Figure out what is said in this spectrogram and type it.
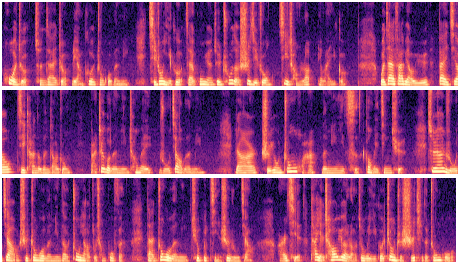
或者存在着两个中国文明，其中一个在公元最初的世纪中继承了另外一个。我在发表于《外交季刊》的文章中，把这个文明称为儒教文明。然而，使用“中华文明”一词更为精确。虽然儒教是中国文明的重要组成部分，但中国文明却不仅是儒教，而且它也超越了作为一个政治实体的中国。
